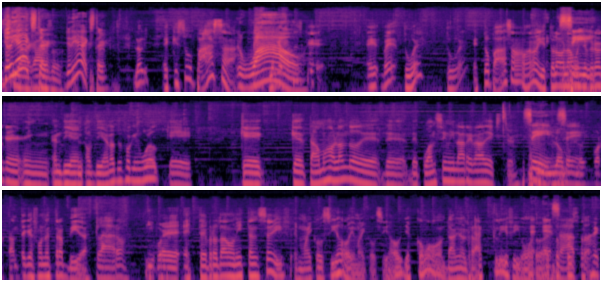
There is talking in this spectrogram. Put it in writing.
yo dije Dexter, yo dije Dexter. Lo- es que eso pasa. Que Wow. pasa es que, eh, ve, tú ves, tú ves, esto pasa, mano, y esto lo hablamos Sí. yo creo que en, en the end of the end of the fucking world, que, que, que estábamos hablando de, de, de cuán similar era Dexter. Sí, y lo, sí. lo importante que fue en nuestras vidas. Claro. Y pues este protagonista en Safe es Michael C. Hall, y Michael C. Hall es como Daniel Radcliffe y como E- todos estos exacto. personajes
